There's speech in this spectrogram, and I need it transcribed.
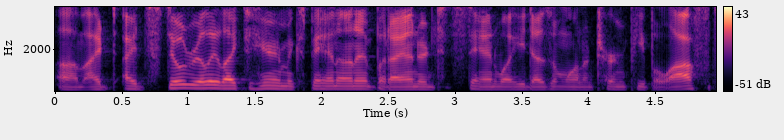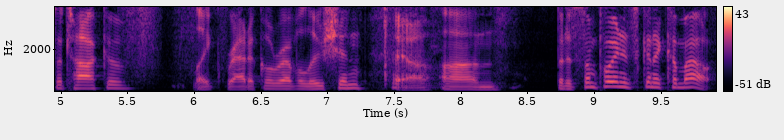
Um, I'd, I'd still really like to hear him expand on it, but I understand why he doesn't want to turn people off with the talk of like radical revolution. Yeah. Um, but at some point, it's going to come out.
